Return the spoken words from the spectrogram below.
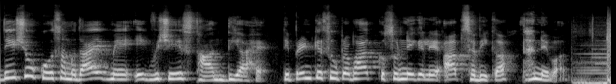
देशों को समुदाय में एक विशेष स्थान दिया है। द प्रिंट के सुप्रभात को सुनने के लिए आप सभी का धन्यवाद।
